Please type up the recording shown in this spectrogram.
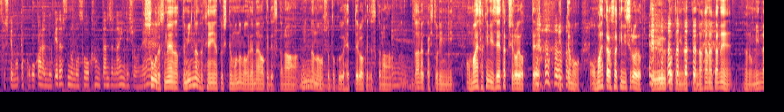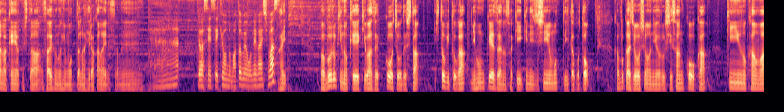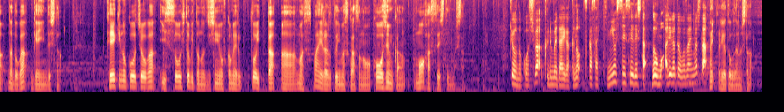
そしてまたここから抜け出すのもそう簡単じゃないんでしょうね。そうですね。だってみんなが倹約して物が売れないわけですから、みんなの所得が減ってるわけですから、ええ。誰か一人に「お前先に贅沢しろよ」って 言っても「お前から先にしろよ」っていうことになってなかなかねあのみんなが倹約した財布の紐ってのは開かないですよね。ねでは先生今日のまとめをお願いします。はい、バブル期の景気は絶好調でした。人々が日本経済の先行きに自信を持っていたこと。株価上昇による資産効果金融の緩和などが原因でした景気の好調が一層人々の自信を深めるといったあー、まあ、スパイラルといいますかその好循環も発生していました今日の講師は久留米大学の塚崎公義先生でした。どうもありがとうございました。はいありがとうございました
